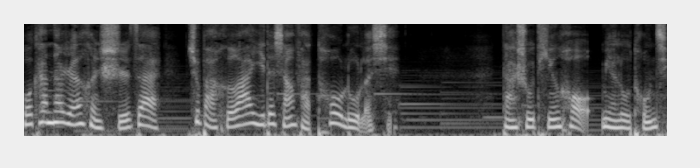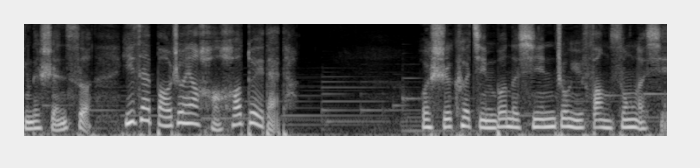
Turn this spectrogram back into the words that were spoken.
我看他人很实在，就把何阿姨的想法透露了些。大叔听后面露同情的神色，一再保证要好好对待她。我时刻紧绷的心终于放松了些。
